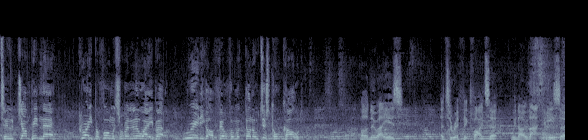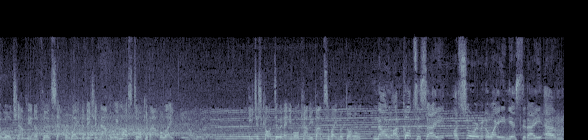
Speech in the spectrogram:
to jump in there. Great performance from Inoue, but really got a feel for McDonnell, just caught cold. Well, Inoue is a terrific fighter. We know that he's a world champion in a third separate weight division now, but we must talk about the weight. He just can't do it anymore, can he, bantamweight McDonnell? No, I've got to say, I saw him at the weigh-in yesterday. Um,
